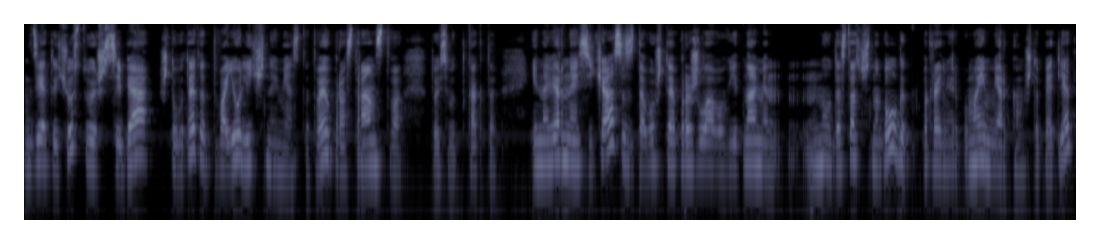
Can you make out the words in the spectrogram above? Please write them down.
где ты чувствуешь себя, что вот это твое личное место, твое пространство, то есть вот как-то. И, наверное, сейчас из-за того, что я прожила во Вьетнаме, ну, достаточно долго, по крайней мере, по моим меркам, что пять лет,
